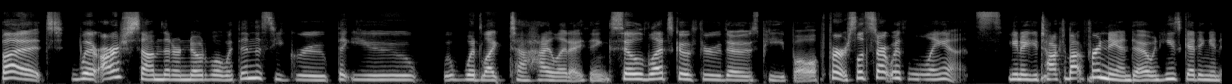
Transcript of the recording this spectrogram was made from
But there are some that are notable within the C group that you would like to highlight, I think. So let's go through those people. First, let's start with Lance. You know, you talked about Fernando and he's getting an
